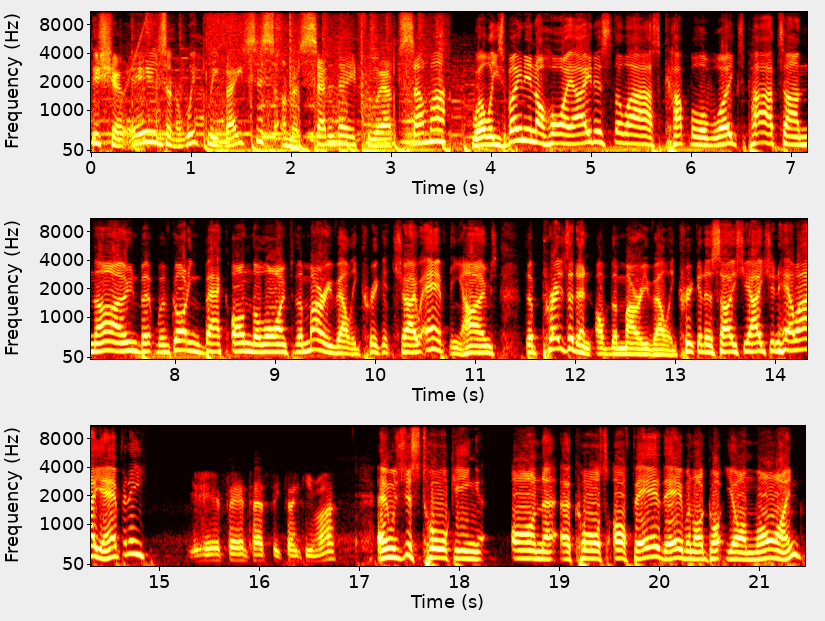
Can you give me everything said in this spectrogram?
This show airs on a weekly basis on a Saturday throughout summer. Well, he's been in a hiatus the last couple of weeks, parts unknown, but we've got him back on the line for the Murray Valley Cricket Show. Anthony Holmes, the president of the Murray Valley Cricket Association. How are you, Anthony? Yeah, fantastic. Thank you, Mark. And was just talking on, of course, off air there when I got you online.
